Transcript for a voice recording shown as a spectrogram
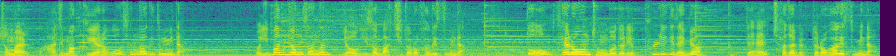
정말 마지막 기회라고 생각이 듭니다. 어, 이번 영상은 여기서 마치도록 하겠습니다. 또 새로운 정보들이 풀리게 되면 그때 찾아뵙도록 하겠습니다.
